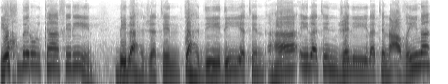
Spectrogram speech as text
يخبر الكافرين بلهجة تهديدية هائلة جليلة عظيمة.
